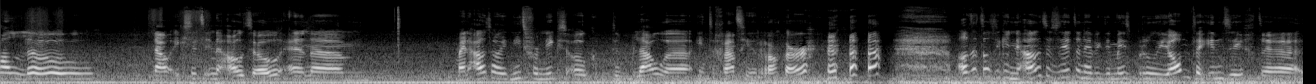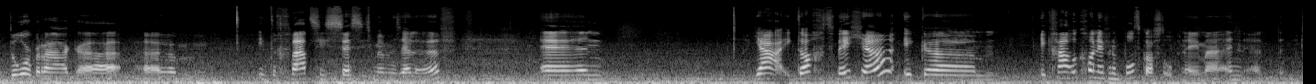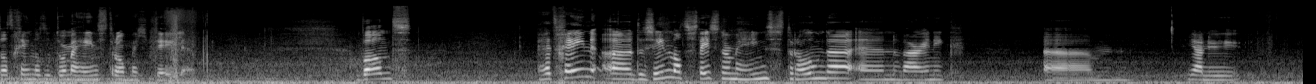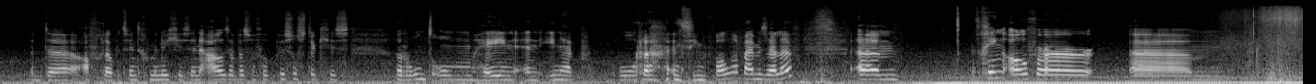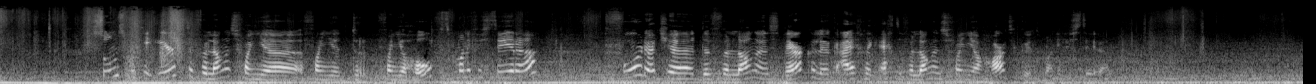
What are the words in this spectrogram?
hallo. Nou, ik zit in de auto en ehm, mijn auto heet niet voor niks ook de blauwe integratierakker. Altijd als ik in de auto zit, dan heb ik de meest briljante inzichten, doorbraken, um, integratiesessies met mezelf. En ja, ik dacht, weet je, ik, ehm, ik ga ook gewoon even een podcast opnemen. En uh, datgene wat er door mij heen stroomt met je delen. Want hetgeen, uh, de zin wat steeds door me heen stroomde en waarin ik um, ja, nu de afgelopen 20 minuutjes in de auto best wel veel puzzelstukjes rondomheen en in heb horen en zien vallen bij mezelf. Um, het ging over. Um, soms moet je eerst de verlangens van je, van, je, van je hoofd manifesteren voordat je de verlangens werkelijk, eigenlijk echt de verlangens van je hart kunt manifesteren.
